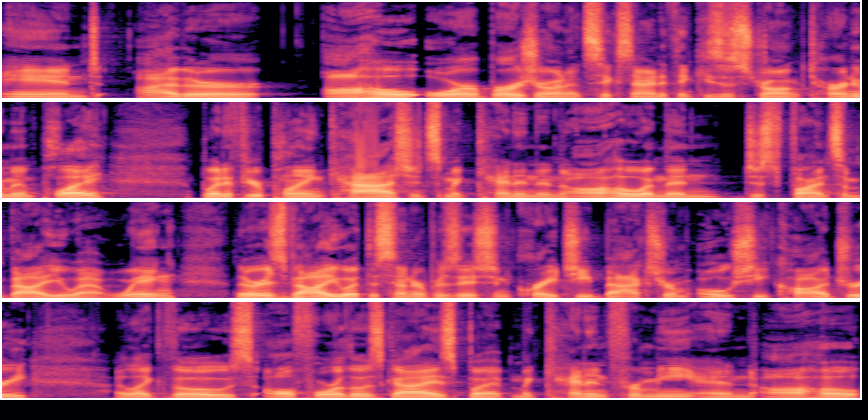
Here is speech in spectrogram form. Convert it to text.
and either Aho or Bergeron at six nine. I think he's a strong tournament play. But if you're playing cash, it's MacKinnon and Aho, and then just find some value at wing. There is value at the center position. Krejci, Backstrom, Oshie, Kadri. I like those, all four of those guys. But MacKinnon for me and Aho,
